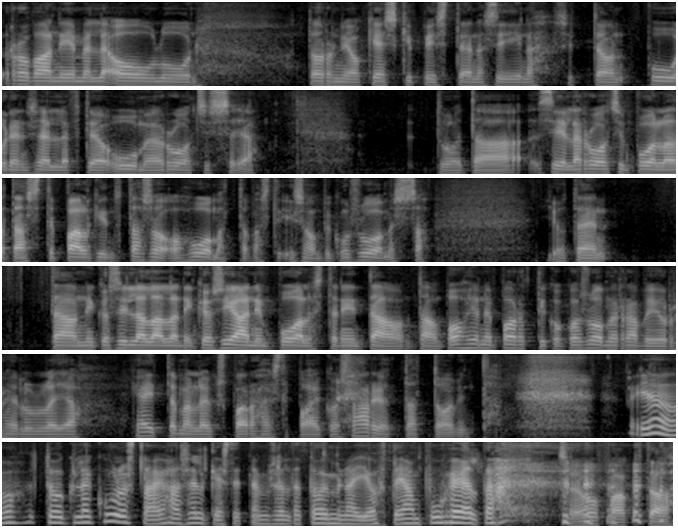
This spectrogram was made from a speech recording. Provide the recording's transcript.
Rovaniemelle Ouluun, Tornio keskipisteenä siinä. Sitten on Puuden, Sellefte Uume on Ruotsissa ja tuota, siellä Ruotsin puolella taas sitten palkintotaso on huomattavasti isompi kuin Suomessa, joten tämä on niin sillä lailla niin sijainnin puolesta, niin tämä on, tämä on pohjoinen portti koko Suomen raviurheilulle ja heittämällä yksi parhaista paikoista harjoittaa toimintaa. Joo, tuo kyllä kuulostaa ihan selkeästi tämmöiseltä toiminnanjohtajan puheelta. Se on faktaa.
